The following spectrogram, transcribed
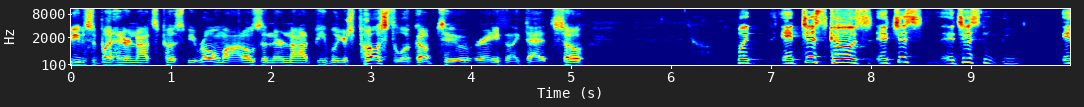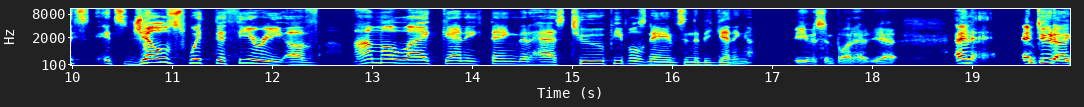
beavis and butthead are not supposed to be role models and they're not people you're supposed to look up to or anything like that. So but it just goes it just it just it's it's gels with the theory of i'm a like anything that has two people's names in the beginning. Beavis and butthead yeah. And and dude I,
